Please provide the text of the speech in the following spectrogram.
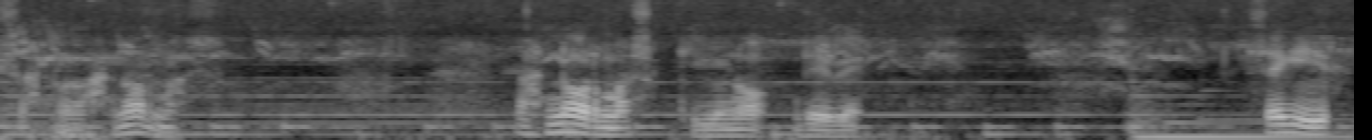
esas nuevas normas? Las normas que uno debe seguir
